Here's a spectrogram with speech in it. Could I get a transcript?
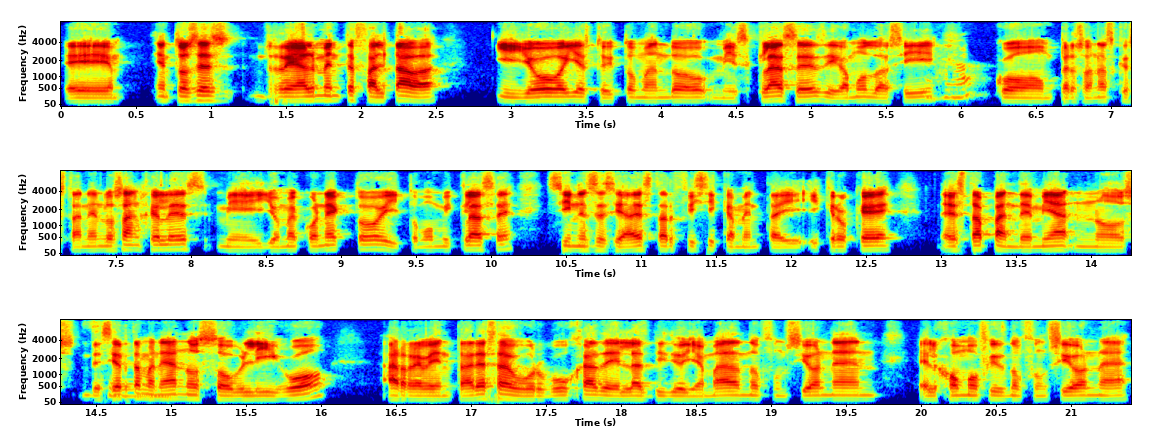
eh, entonces realmente faltaba y yo hoy estoy tomando mis clases, digámoslo así, con personas que están en Los Ángeles. yo me conecto y tomo mi clase sin necesidad de estar físicamente ahí. Y creo que esta pandemia nos, de cierta manera, nos obligó a reventar esa burbuja de las videollamadas no funcionan, el home office no funciona,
